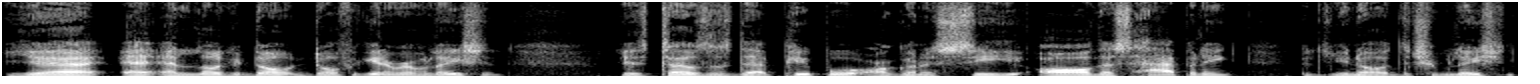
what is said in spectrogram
Yeah, and, and look, don't don't forget in Revelation, it tells us that people are going to see all that's happening, you know, the tribulation,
